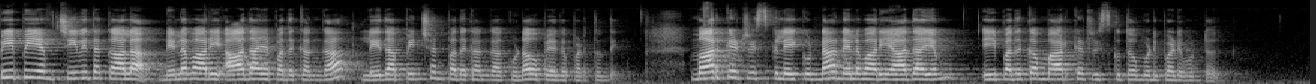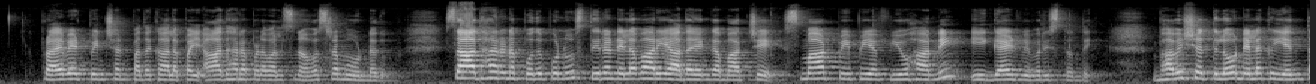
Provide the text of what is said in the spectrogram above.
పీపీఎఫ్ జీవితకాల నెలవారీ ఆదాయ పథకంగా లేదా పింఛన్ పథకంగా కూడా ఉపయోగపడుతుంది. మార్కెట్ రిస్క్ లేకుండా నెలవారీ ఆదాయం ఈ పథకం మార్కెట్ రిస్క్తో ముడిపడి ఉంటుంది. ప్రైవేట్ పింఛన్ పథకాలపై ఆధారపడవలసిన అవసరం ఉండదు. సాధారణ పొదుపును స్థిర నెలవారీ ఆదాయంగా మార్చే స్మార్ట్ పీపీఎఫ్ వ్యూహాన్ని ఈ గైడ్ వివరిస్తుంది. భవిష్యత్తులో నెలకు ఎంత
